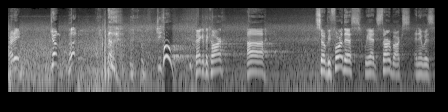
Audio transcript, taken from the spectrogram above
Ready? Jump! Woo! Back at the car. Uh, so before this, we had Starbucks, and it was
